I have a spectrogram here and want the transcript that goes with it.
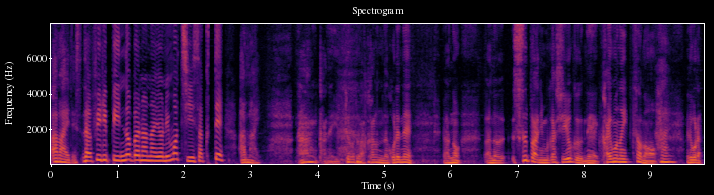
甘いです。だからフィリピンのバナナよりも小さくて甘い。なんかね言ってることわかるんだ。これねあのあのスーパーに昔よくね買い物行ってたの。はい。でほら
